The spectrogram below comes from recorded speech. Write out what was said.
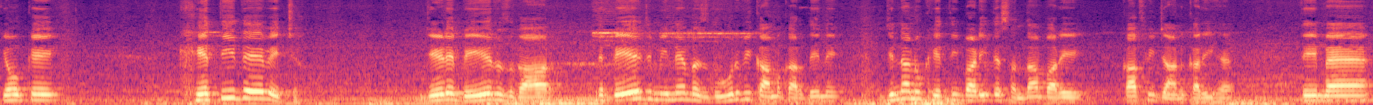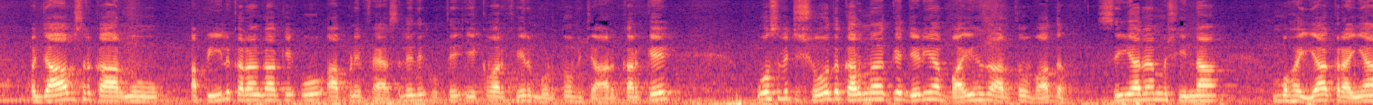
ਕਿਉਂਕਿ ਖੇਤੀ ਦੇ ਵਿੱਚ ਜਿਹੜੇ ਬੇਰੁਜ਼ਗਾਰ ਤੇ ਬੇਜ਼ਮੀਨੇ ਮਜ਼ਦੂਰ ਵੀ ਕੰਮ ਕਰਦੇ ਨੇ, ਜਿਨ੍ਹਾਂ ਨੂੰ ਖੇਤੀਬਾੜੀ ਦੇ ਸੰਦਾਂ ਬਾਰੇ ਕਾਫੀ ਜਾਣਕਾਰੀ ਹੈ। ਤੇ ਮੈਂ ਪੰਜਾਬ ਸਰਕਾਰ ਨੂੰ ਅਪੀਲ ਕਰਾਂਗਾ ਕਿ ਉਹ ਆਪਣੇ ਫੈਸਲੇ ਦੇ ਉੱਤੇ ਇੱਕ ਵਾਰ ਫਿਰ ਮੁੜ ਤੋਂ ਵਿਚਾਰ ਕਰਕੇ ਉਸ ਵਿੱਚ ਸ਼ੋਧ ਕਰਨ ਕਿ ਜਿਹੜੀਆਂ 22000 ਤੋਂ ਵੱਧ ਸੀਆਰਐਮ ਮਸ਼ੀਨਾਂ ਮੁਹੱਈਆ ਕਰਾਈਆਂ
